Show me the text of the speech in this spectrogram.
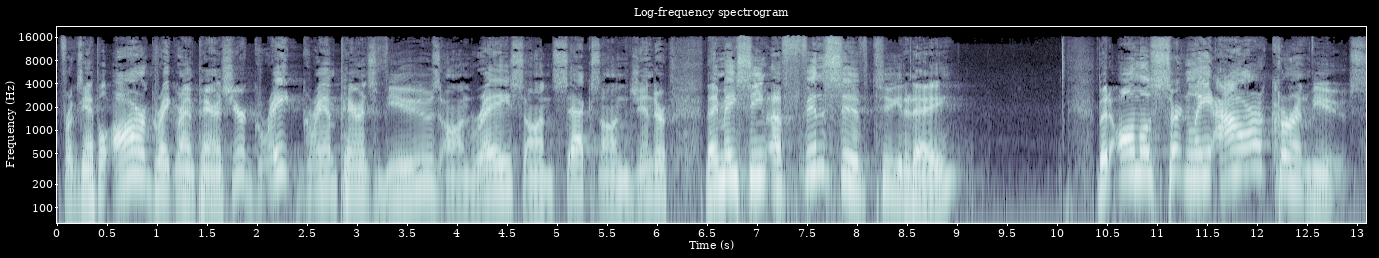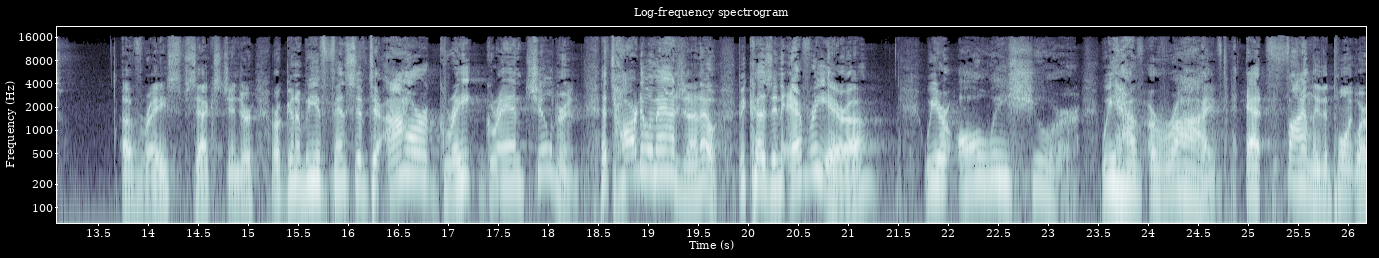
For example, our great grandparents, your great grandparents' views on race, on sex, on gender, they may seem offensive to you today, but almost certainly our current views of race, sex, gender are going to be offensive to our great grandchildren. It's hard to imagine, I know, because in every era, we are always sure we have arrived at finally the point where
